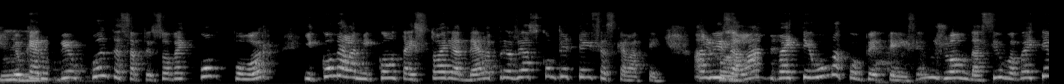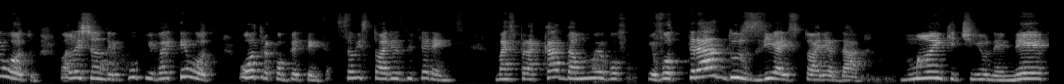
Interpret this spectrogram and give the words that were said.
Uhum. Eu quero ver o quanto essa pessoa vai compor e como ela me conta a história dela para eu ver as competências que ela tem. A Luísa claro. vai ter uma competência, o João da Silva vai ter outro, o Alexandre Pucci vai ter outro, outra competência. São histórias diferentes. Mas para cada um eu vou, eu vou traduzir a história da mãe que tinha o nenê,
